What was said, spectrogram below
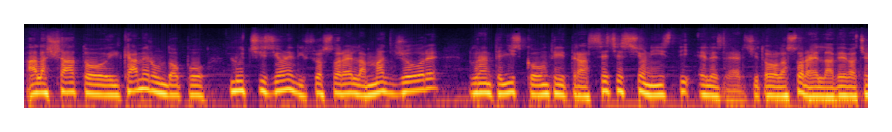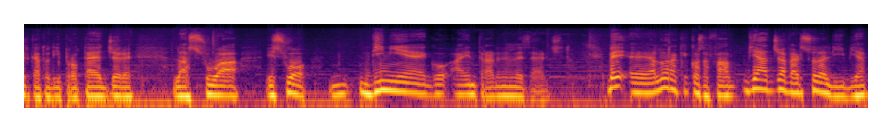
Ha lasciato il Camerun dopo l'uccisione di sua sorella maggiore durante gli scontri tra secessionisti e l'esercito. La sorella aveva cercato di proteggere sua, il suo diniego a entrare nell'esercito. Beh, eh, allora che cosa fa? Viaggia verso la Libia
